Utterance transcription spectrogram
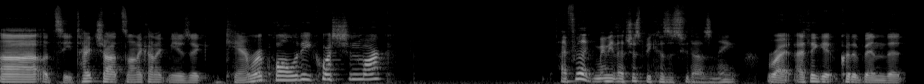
Uh, let's see. Tight shots, non-iconic music, camera quality? Question mark. I feel like maybe that's just because it's 2008. Right. I think it could have been that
